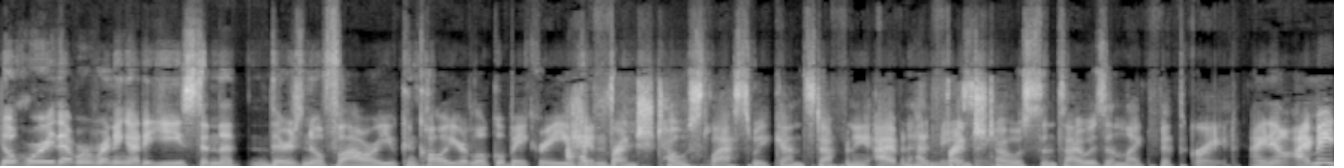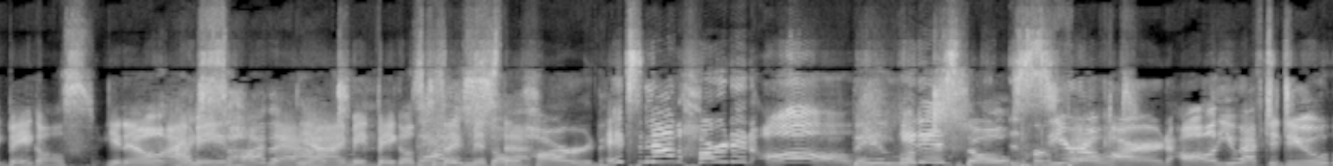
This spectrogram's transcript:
Don't worry that we're running out of yeast and that there's no flour. You can call your local bakery. You I can. had French toast last weekend, Stephanie. I haven't had French toast since I was in like fifth grade. I know. I made bagels. You know, I, I, made, saw that. Yeah, I made bagels because I missed so that. hard. It's not hard at all. They look it is so zero hard. All you have to do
